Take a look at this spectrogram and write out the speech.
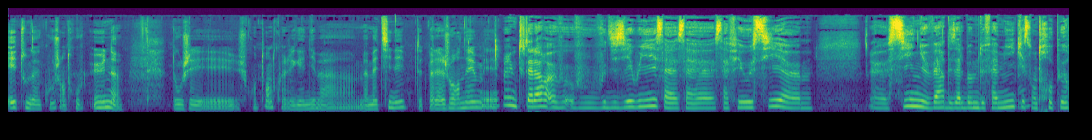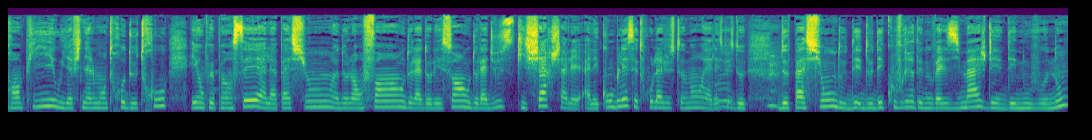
Et tout d'un coup, j'en trouve une. Donc, je suis contente, quoi. J'ai gagné ma, ma matinée, peut-être pas la journée, mais. tout à l'heure, vous, vous, disiez oui, ça, ça, ça fait aussi. Euh euh, signe vers des albums de famille qui sont trop peu remplis, où il y a finalement trop de trous, et on peut penser à la passion de l'enfant, de l'adolescent ou de l'adulte qui cherche à les, à les combler ces trous-là justement, et à l'espèce de, de passion de, de, découvrir des nouvelles images, des, des nouveaux noms.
